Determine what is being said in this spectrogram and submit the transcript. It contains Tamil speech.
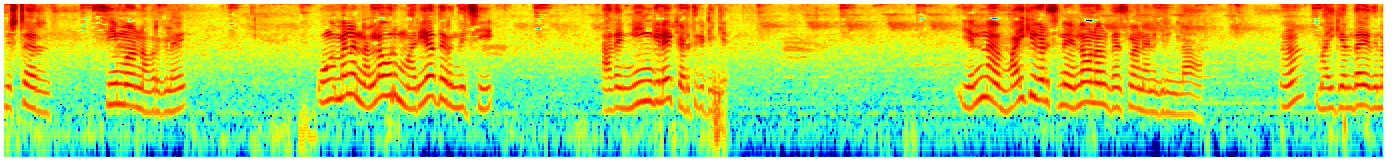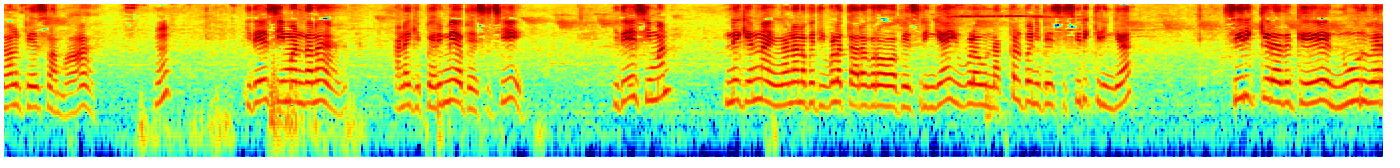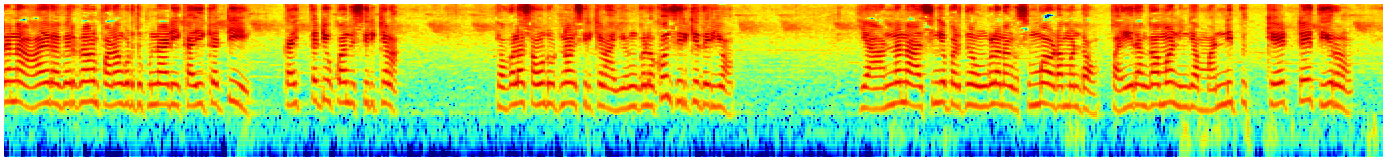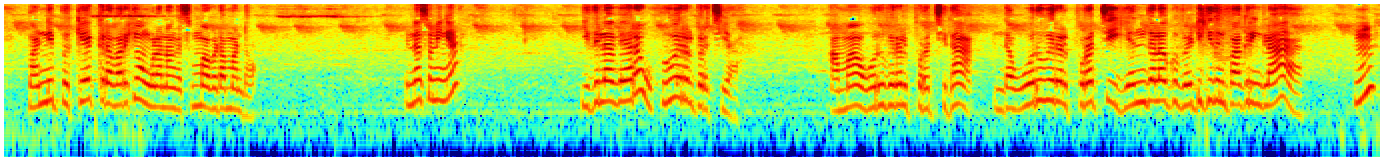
மிஸ்டர் சீமான் அவர்களே உங்கள் மேலே நல்ல ஒரு மரியாதை இருந்துச்சு. அதை நீங்களே கெடுத்துக்கிட்டீங்க. என்ன மைக்கு கிடச்சினா என்ன வேணாலும் பேசலாம்னு நினைக்கிறீங்களா? ஆ? மைக் இருந்தால் எதுனாலும் பேசலாமா? ம்? இதே சீமான் தானே? அன்னைக்கு பெருமையாக பேசிச்சு. இதே சீமான் இன்னைக்கு என்ன எங்கள் அண்ணனை பற்றி இவ்வளோ தரகுறவாக பேசுகிறீங்க இவ்வளவு நக்கல் பண்ணி பேசி சிரிக்கிறீங்க? சிரிக்கிறதுக்கு நூறு பேருன்னா ஆயிரம் பேருக்குனாலும் பணம் கொடுத்து பின்னாடி கை கட்டி கை தட்டி உட்காந்து சிரிக்கலாம். எவ்வளோ சவுண்டு விட்டினாலும் சிரிக்கலாம். எங்களுக்கும் சிரிக்க தெரியும். என் அண்ணனை அசிங்கப்படுத்தின உங்களை நாங்கள் சும்மா விட மாட்டோம். பயிரங்காமல் நீங்கள் மன்னிப்பு கேட்டே தீரணும். மன்னிப்பு கேட்குற வரைக்கும் உங்களை நாங்கள் சும்மா விட மாட்டோம். என்ன சொன்னீங்க? இதில் வேற ஒரு விரல் புரட்சியா? ஆமாம் ஒரு விரல் புரட்சி தான். இந்த ஒரு விரல் புரட்சி எந்த அளவுக்கு வெடிக்குதுன்னு பார்க்குறீங்களா ம்?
